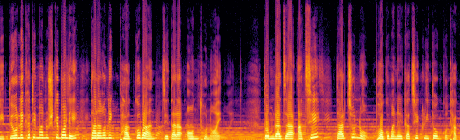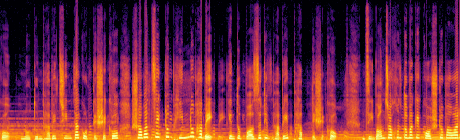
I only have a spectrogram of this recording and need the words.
দ্বিতীয় লেখাটি মানুষকে বলে তারা অনেক ভাগ্যবান যে তারা অন্ধ নয়। তোমরা যা আছে, তার জন্য ভগবানের কাছে কৃতজ্ঞ থাকো, নতুনভাবে চিন্তা করতে শেখো, সবার চেয়ে একটু ভিন্নভাবে, কিন্তু পজিটিভভাবে ভাবতে শেখো। জীবন যখন তোমাকে কষ্ট পাওয়ার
